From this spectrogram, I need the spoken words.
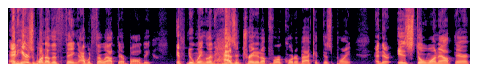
And here's one other thing I would throw out there, Baldy. If New England hasn't traded up for a quarterback at this point, and there is still one out there,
